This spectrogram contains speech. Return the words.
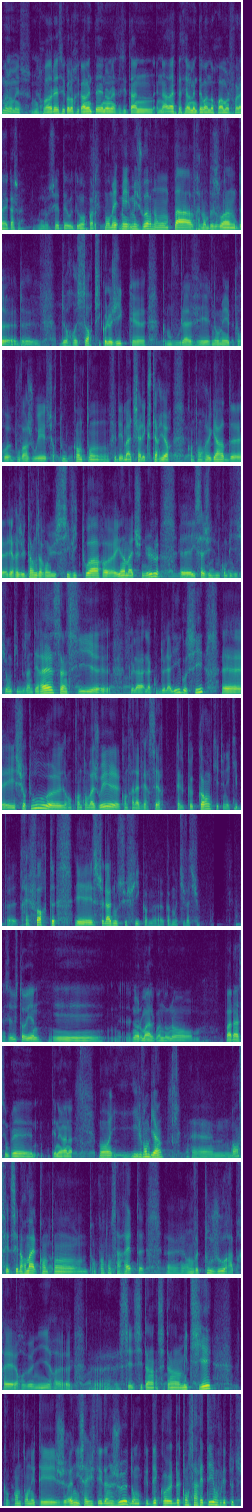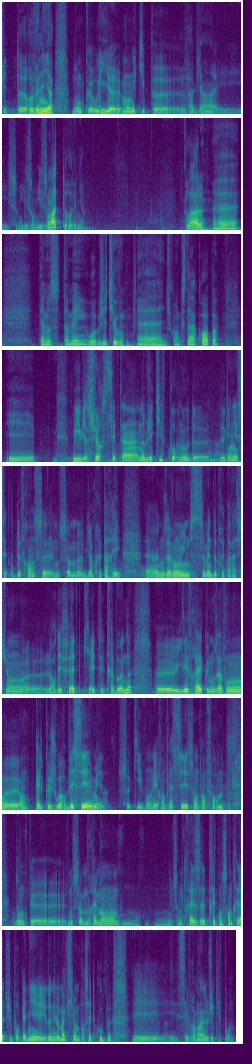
Bueno, mis, mis jugadores psicológicamente no necesitan nada, especialmente cuando jugamos fuera de casa. Los. Bon, mes, mes, joueurs n'ont pas vraiment besoin de, de, de ressorts psychologiques, euh, comme vous l'avez nommé, pour euh, pouvoir jouer, surtout quand on fait des matchs à l'extérieur. Quand on regarde euh, les résultats, nous avons eu six victoires et un match nul. Il s'agit d'une compétition qui nous intéresse, ainsi que la, la, Coupe de la Ligue aussi. Et surtout, quand on va jouer contre un adversaire tel que Caen, qui est une équipe euh, très forte, et cela nous suffit comme, euh, comme motivation. He visto bien y es normal, cuando uno para siempre tiene ganas. Bon, ils vont bien. Euh, bon, c'est normal, quand on, quand on s'arrête, euh, on veut toujours après revenir. Euh, c'est un, un métier quand on était jeune, il s'agissait d'un jeu, donc dès qu'on s'arrêtait, on voulait tout de suite euh, revenir. Donc euh, oui, euh, mon équipe va bien et ils, sont, ils, ont, ils ont hâte de revenir. Claro, é, temos também o objetivo é, de conquistar a Copa e Oui, bien sûr, c'est un objectif pour nous de, gagner cette Coupe de France. Nous sommes bien préparés. Euh, nous avons une semaine de préparation euh, lors des fêtes qui a été très bonne. Euh, il est vrai que nous avons quelques joueurs blessés, mais ceux qui vont les remplacer sont en forme. Donc nous sommes vraiment nous sommes très, très concentrés là-dessus pour gagner et donner le maximum pour cette coupe. Et c'est vraiment un objectif pour nous.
